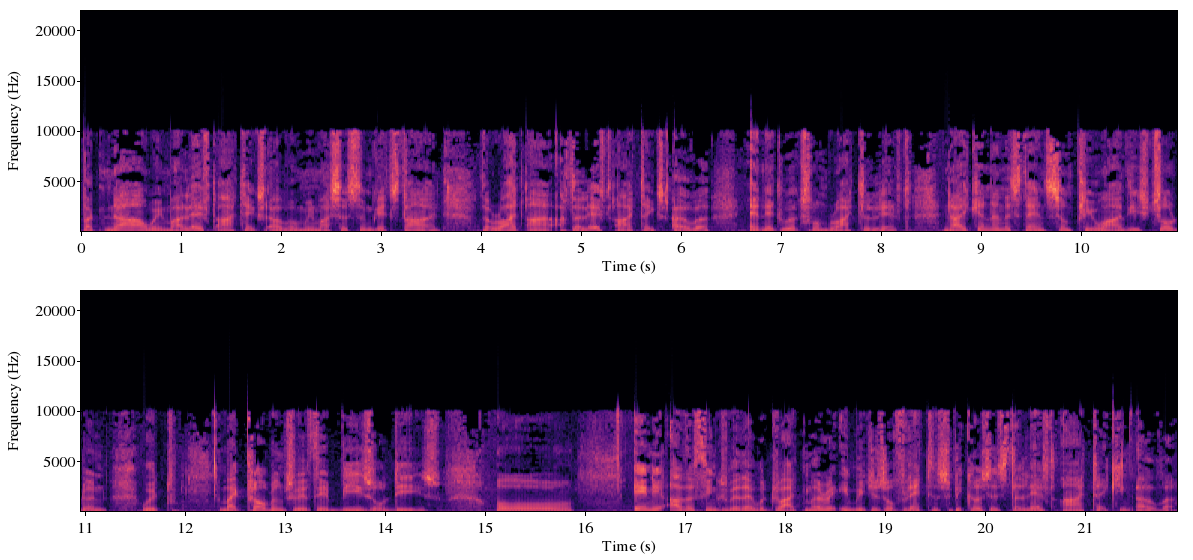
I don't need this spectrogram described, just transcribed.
But now, when my left eye takes over, when my system gets tired, the right eye, uh, the left eye takes over, and it works from right to left. Now I can understand simply why these children would make problems with their B's or D's, or any other things where they would write mirror images of letters because it's the left eye taking over.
